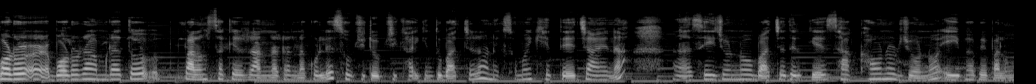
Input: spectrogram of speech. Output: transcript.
বড়, বড়রা আমরা তো পালং শাকের রান্না টান্না করলে সবজি টবজি খাই, কিন্তু বাচ্চারা অনেক সময় খেতে চায় না। সেই জন্য বাচ্চাদেরকে শাক খাওয়ানোর জন্য এইভাবে পালং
